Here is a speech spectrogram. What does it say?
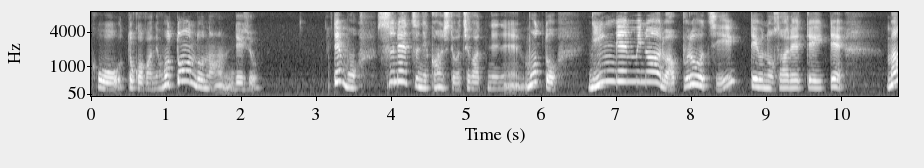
稿とかがねほとんどなんですよ。でもスレッズに関しては違ってねもっと人間味のあるアプローチっていうのをされていてマー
